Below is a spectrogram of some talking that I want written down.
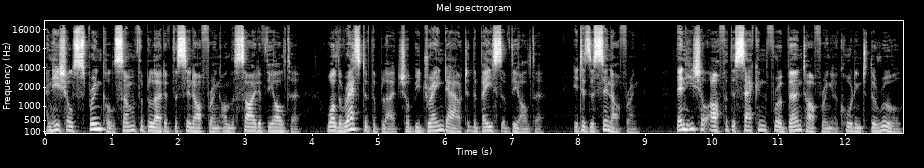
And he shall sprinkle some of the blood of the sin offering on the side of the altar, while the rest of the blood shall be drained out at the base of the altar. It is a sin offering. Then he shall offer the second for a burnt offering according to the rule,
